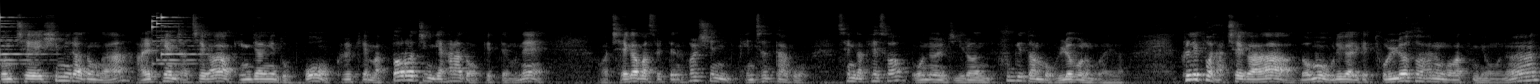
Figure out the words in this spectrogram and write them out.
본체의 힘이라던가 RPM 자체가 굉장히 높고 그렇게 막 떨어진 게 하나도 없기 때문에 어, 제가 봤을 때는 훨씬 괜찮다고 생각해서 오늘 이런 후기도 한번 올려보는 거예요. 클리퍼 자체가 너무 우리가 이렇게 돌려서 하는 것 같은 경우는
